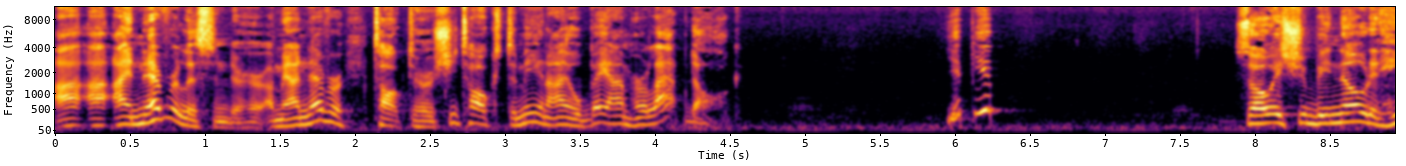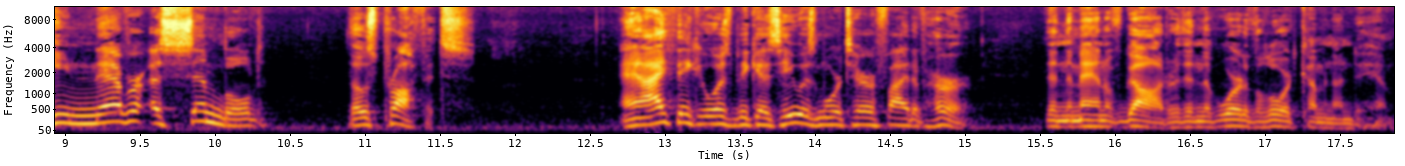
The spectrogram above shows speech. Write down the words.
I, I, I never listen to her. I mean, I never talk to her. She talks to me and I obey. I'm her lapdog. Yip, yip. So it should be noted, he never assembled those prophets. And I think it was because he was more terrified of her than the man of God or than the word of the Lord coming unto him.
